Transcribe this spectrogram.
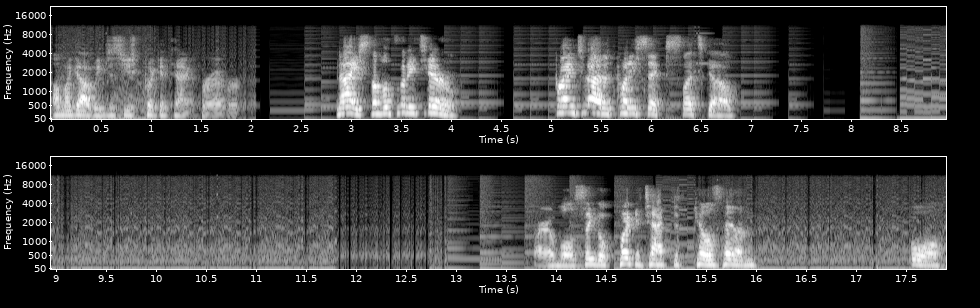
Oh my god, we just used Quick Attack forever. Nice, level 22! 22 out of 26, let's go. Alright, well, a single quick attack just kills him. Cool.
